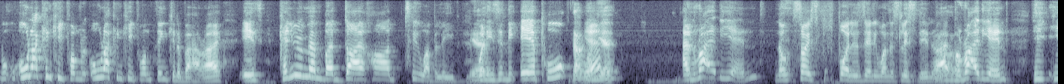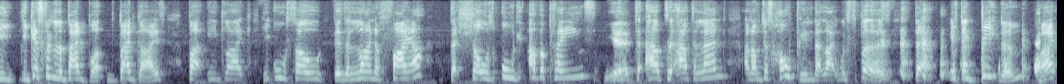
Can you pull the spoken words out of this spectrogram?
All I can keep on all I can keep on thinking about, right, is can you remember Die Hard 2, I believe, Yeah. when he's in the airport? that one, yeah. And right at the end, no, sorry, spoilers to anyone that's listening, right? No. But right at the end, he he he gets rid of the bad bad guys, but he like he also there's a line of fire that shows all the other planes Yeah, to how to how to land. And I'm just hoping that like with Spurs, that if they beat them, right,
